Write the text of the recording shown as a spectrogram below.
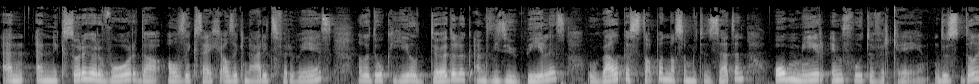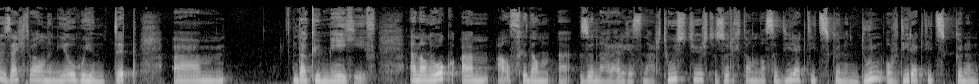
en, en ik zorg ervoor dat als ik zeg, als ik naar iets verwijs, dat het ook heel duidelijk en visueel is welke stappen dat ze moeten zetten om meer info te verkrijgen. Dus dat is echt wel een heel goede tip um, dat ik u meegeef. En dan ook, um, als je dan uh, ze naar ergens naartoe stuurt, zorg dan dat ze direct iets kunnen doen of direct iets kunnen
